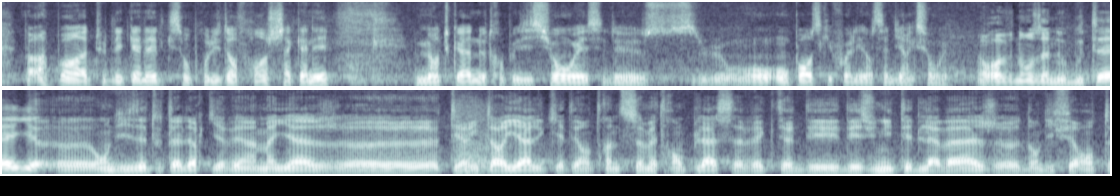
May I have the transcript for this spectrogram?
par rapport à toutes les canettes qui sont produites en France chaque année. Mais en tout cas, notre position, de, on, pense qu'il faut aller dans cette direction. Revenons à nos bouteilles. Euh, on disait tout à l'heure qu'il y avait un maillage euh, territorial qui était en train de se mettre en place avec des, unités de lavage euh, dans différentes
